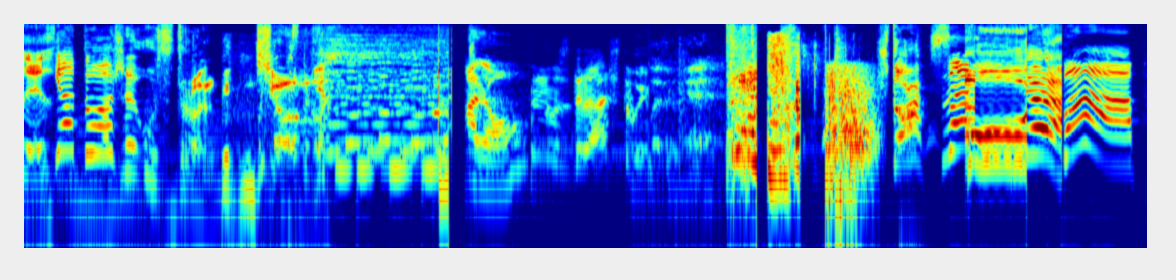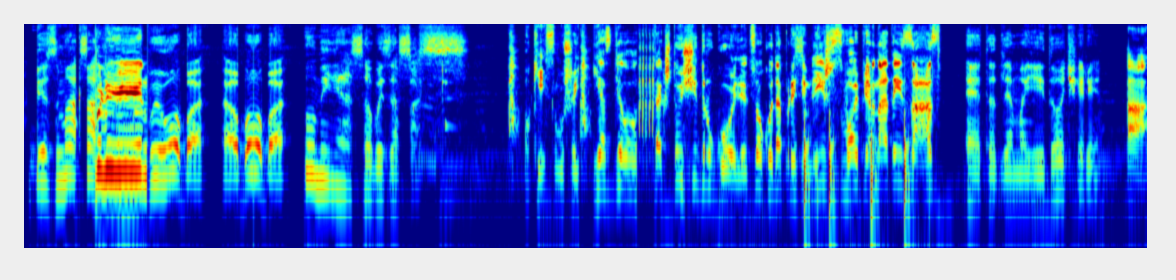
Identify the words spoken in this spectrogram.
э, Я тоже устроен. Чё? Алло? Ну, здравствуй. Что? Пап! Без Макса. Блин. Вы оба, оба, оба. У меня особый запас. Окей, слушай, я сделал так, что ищи другое лицо, куда приземлишь свой пернатый зас. Это для моей дочери. А,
